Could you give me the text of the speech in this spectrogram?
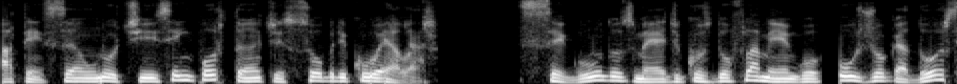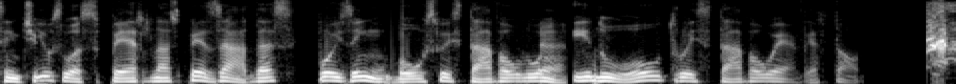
Atenção notícia importante sobre Cuellar. Segundo os médicos do Flamengo, o jogador sentiu suas pernas pesadas, pois em um bolso estava o Luan e no outro estava o Everton.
